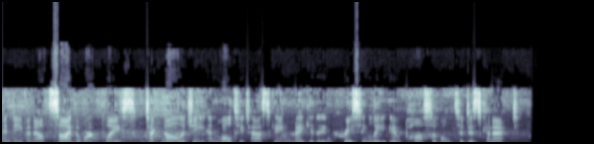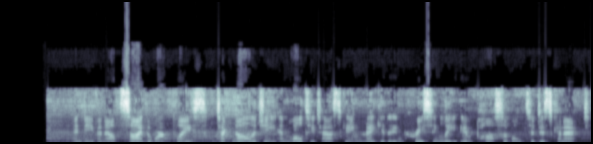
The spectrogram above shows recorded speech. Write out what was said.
And even outside the workplace, technology and multitasking make it increasingly impossible to disconnect. And even outside the workplace, technology and multitasking make it increasingly impossible to disconnect.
